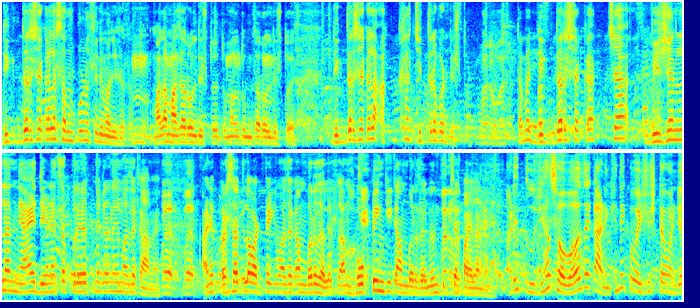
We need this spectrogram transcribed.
दिग्दर्शकाला संपूर्ण सिनेमा दिसत असतो. मला माझा रोल दिसतोय तुम्हाला तुमचा रोल दिसतोय. दिग्दर्शकाला अख्खा चित्रपट दिसतो. त्यामुळे दिग्दर्शकाच्या विजनला न्याय देण्याचा प्रयत्न करणं हे माझं काम आहे. आणि प्रसादला वाटतं की माझं काम बरं झालं सो आय एम होपिंग की काम बरं झालं म्हणून पिक्चर पाहिला नाही. आणि तुझ्या स्वभावाचं एक आणखीन एक वैशिष्ट्य म्हणजे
